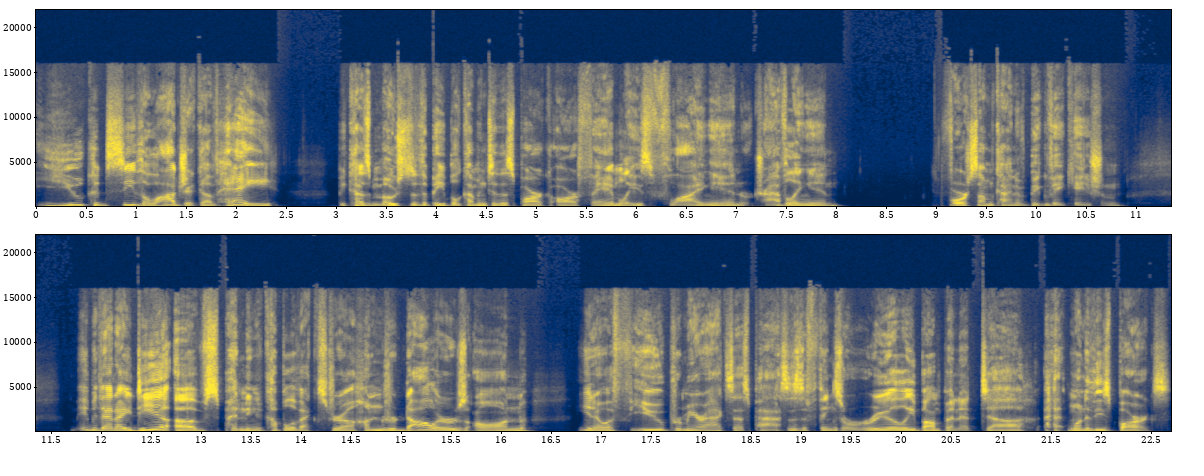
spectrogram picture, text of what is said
you could see the logic of, hey, because most of the people coming to this park are families flying in or traveling in for some kind of big vacation, maybe that idea of spending a couple of extra hundred dollars on, you know, a few premier access passes if things are really bumping at uh, at one of these parks.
